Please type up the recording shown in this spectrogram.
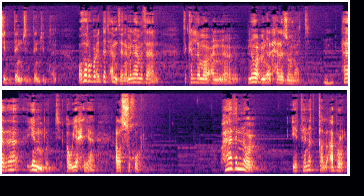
جدا جدا جدا. وضربوا عدة أمثلة. منها مثال تكلموا عن نوع من الحلزونات. هذا ينبت أو يحيا على الصخور. وهذا النوع يتنقل عبر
